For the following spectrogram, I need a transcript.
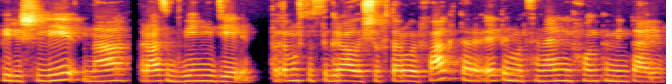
перешли на раз в две недели, потому что сыграл еще второй фактор — это эмоциональный фон комментариев.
